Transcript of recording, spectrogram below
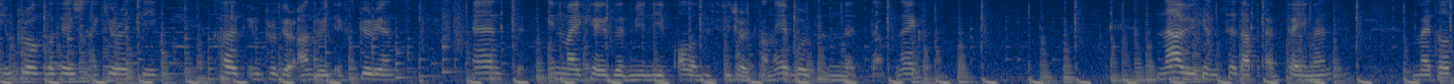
improve location accuracy, help improve your Android experience and in my case let me leave all of these features enabled and let's tap next. Now you can set up a payment method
